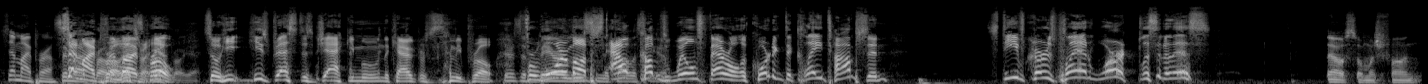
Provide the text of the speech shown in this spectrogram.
Semi-pro. Semi-pro. Semi-pro. that's right, Semi-pro. yeah. So he he's dressed as Jackie Moon, the character of Semi-Pro. For bear warm-ups, loose in the out comes Will Ferrell. According to Klay Thompson, Steve Kerr's plan worked. Listen to this. that was so much fun.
